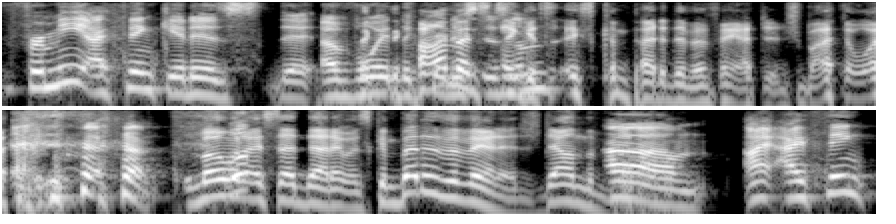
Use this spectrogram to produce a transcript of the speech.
for me, I think it is the, avoid the, the, comments criticism. think it's, it's, competitive advantage. By the way, the moment well, I said that, it was competitive advantage down the. Um, I, I think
